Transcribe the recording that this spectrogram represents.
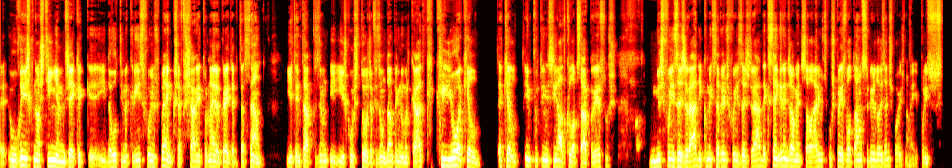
Eh, o risco que nós tínhamos é que, e da última crise, foi os bancos a fecharem a torneira do crédito de habitação e a tentar fazer um, e, e, os construtores a fazer um dumping no mercado que criou aquele, aquele input inicial de colapsar preços, mas foi exagerado. E como é que sabemos que foi exagerado? É que sem grandes aumentos de salários, os preços voltaram a subir dois anos depois, não é? E por isso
